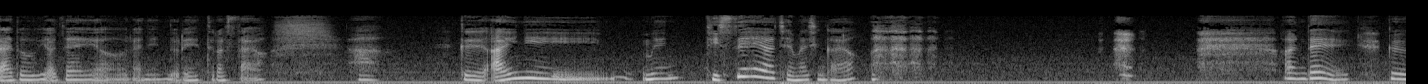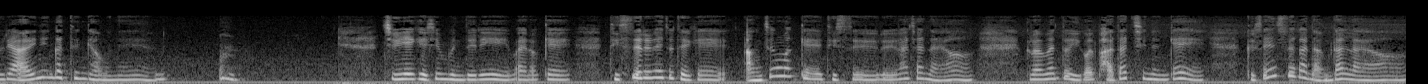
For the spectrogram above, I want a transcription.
나도 여자예요 라는 노래 들었어요. 아, 그, 아이님은 디스해야 제맛인가요? 아, 근데, 그, 우리 아이님 같은 경우는, 주위에 계신 분들이 막 이렇게 디스를 해도 되게 앙증맞게 디스를 하잖아요. 그러면 또 이걸 받아치는 게 그 센스가 남달라요.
